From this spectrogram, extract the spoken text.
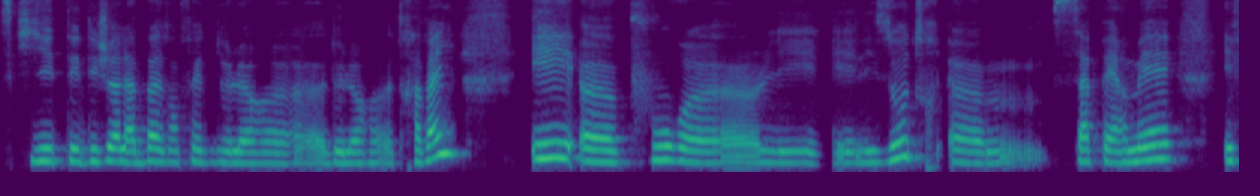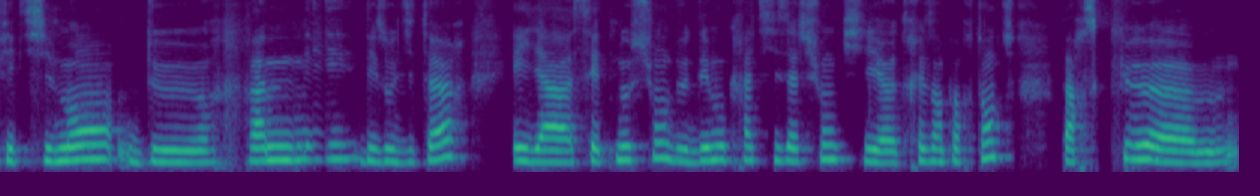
ce qui était déjà la base, en fait, de leur, de leur travail. Et pour les, les, autres, ça permet effectivement de ramener des auditeurs. Et il y a cette notion de démocratisation qui est très importante parce que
